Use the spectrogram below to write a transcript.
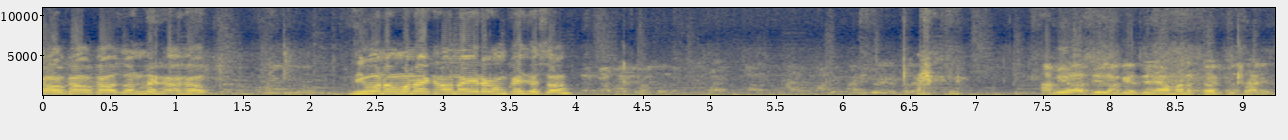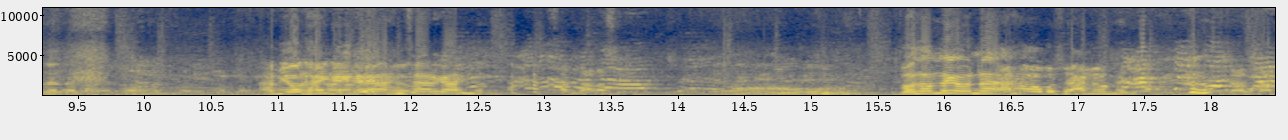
খাও খাও খাও জন্মের খাও খাও। জীবন মনে হয় খাও না এরকম খাইতেছ? আমিও আছি লগে যে আমার তো একটু যায় আমিও খাই নাই রে। আনসার গান। প্রথম থেকে না? হ্যাঁ অবশ্যই আমিও খাই। চাল চাল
